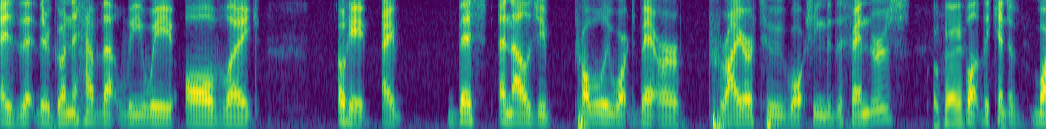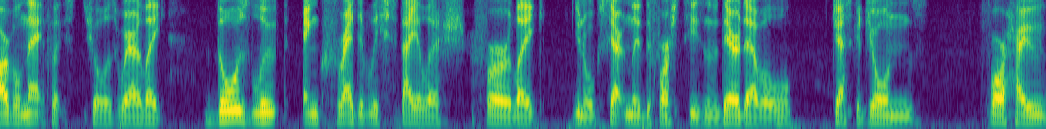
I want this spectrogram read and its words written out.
is that they're going to have that leeway of like, okay, I this analogy probably worked better prior to watching the Defenders, okay. But the kind of Marvel Netflix shows where like those looked incredibly stylish for like you know certainly the first season of Daredevil, Jessica Jones, for how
